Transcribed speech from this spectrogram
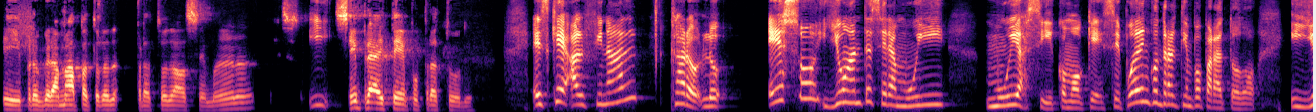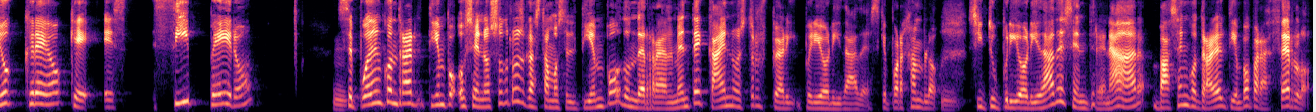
y programar para toda, para toda la semana. Y Siempre hay tiempo para todo. Es que al final, claro, lo, eso yo antes era muy, muy así, como que se puede encontrar tiempo para todo. Y yo creo que es sí, pero Mm. se puede encontrar tiempo, o sea, nosotros gastamos el tiempo donde realmente caen nuestras prioridades. Que, por ejemplo, mm. si tu prioridad es entrenar, vas a encontrar el tiempo para hacerlo.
